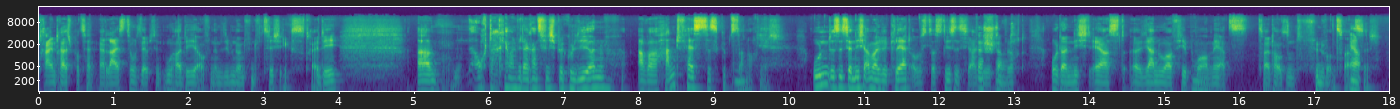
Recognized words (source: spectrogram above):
33% mehr Leistung, selbst in UHD auf einem 57X 3D. Ähm, auch da kann man wieder ganz viel spekulieren, aber Handfestes gibt es da noch nicht. Und es ist ja nicht einmal geklärt, ob es das dieses Jahr das geben wird oder nicht erst äh, Januar, Februar, mhm. März 2025. Ja.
